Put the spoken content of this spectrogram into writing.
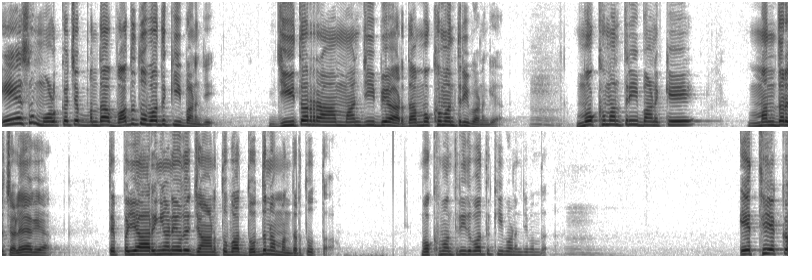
ਇਸ ਮੁਲਕ 'ਚ ਬੰਦਾ ਵੱਧ ਤੋਂ ਵੱਧ ਕੀ ਬਣ ਜੇ? ਜੀਤਨ ਰਾਮ ਮਾਂਝੀ ਬਿਹਾਰ ਦਾ ਮੁੱਖ ਮੰਤਰੀ ਬਣ ਗਿਆ। ਮੁੱਖ ਮੰਤਰੀ ਬਣ ਕੇ ਮੰਦਰ ਚਲਿਆ ਗਿਆ ਤੇ ਪੁਜਾਰੀਆਂ ਨੇ ਉਹਦੇ ਜਾਣ ਤੋਂ ਬਾਅਦ ਦੁੱਧ ਨਾਲ ਮੰਦਰ ਧੋਤਾ। ਮੁੱਖ ਮੰਤਰੀ ਤੋਂ ਵੱਧ ਕੀ ਬਣ ਜੇ ਬੰਦਾ? ਇੱਥੇ ਇੱਕ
